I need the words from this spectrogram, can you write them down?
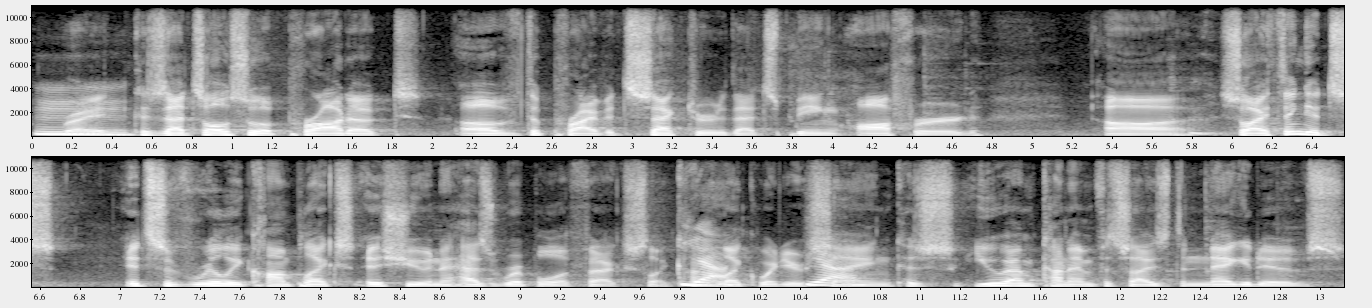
right? Because that's also a product of the private sector that's being offered. Uh, so I think it's it's a really complex issue and it has ripple effects, like kind Yeah. of like what you're Yeah. saying. Because you have kind of emphasized the negatives,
